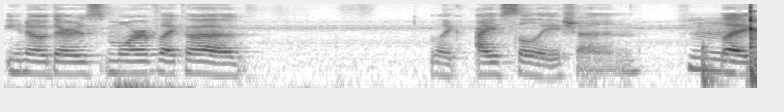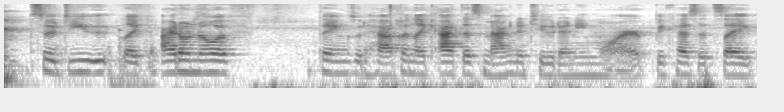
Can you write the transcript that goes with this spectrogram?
you know, there's more of like a like isolation. Hmm. Like, so do you like? I don't know if things would happen like at this magnitude anymore because it's like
